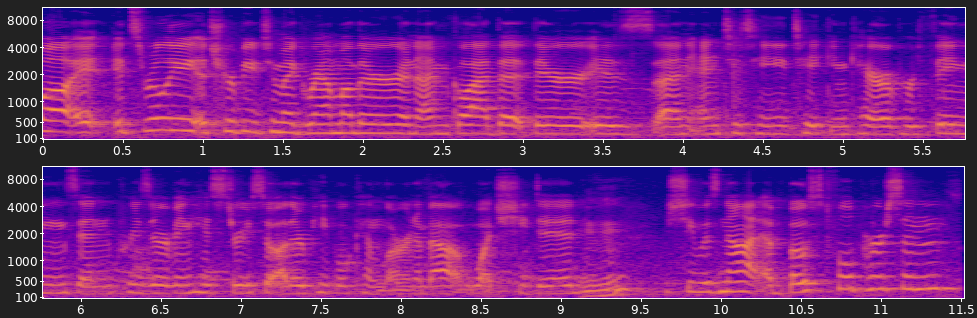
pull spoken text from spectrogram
Well, it, it's really a tribute to my grandmother, and I'm glad that there is an entity taking care of her things and preserving history so other people can learn about what she did. Mm-hmm. She was not a boastful person,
